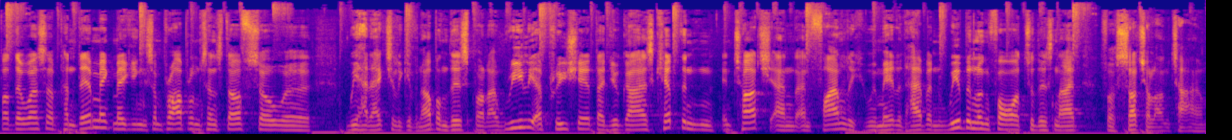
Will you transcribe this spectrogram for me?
But there was a pandemic making some problems and stuff, so uh, we had actually given up on this. But I really appreciate that you guys kept in, in touch, and, and finally we made it happen. We've been looking forward to this night for such a long time.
